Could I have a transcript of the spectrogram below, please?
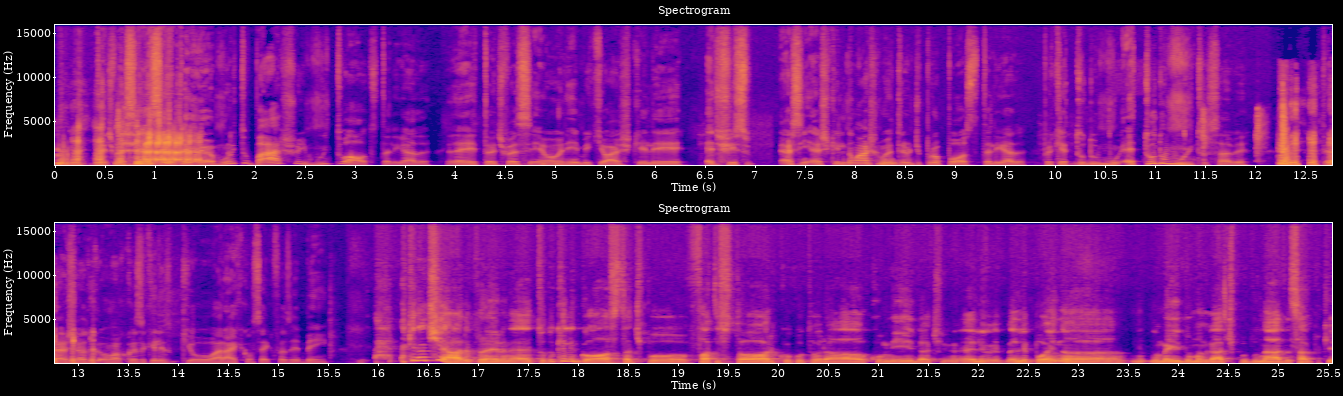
Então, tipo assim, é, é muito baixo e muito alto, tá ligado? É, então, tipo assim, é um anime que eu acho que ele é difícil. Assim, acho que ele não acha o meu termo de propósito, tá ligado? Porque é tudo, é tudo muito, sabe? Então, eu acho uma coisa que, ele, que o Araki consegue fazer bem. É que não é diário pra ele, né? Tudo que ele gosta, tipo, fato histórico, cultural, comida, tipo, ele, ele põe na, no meio do mangá, tipo, do nada, sabe? Porque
